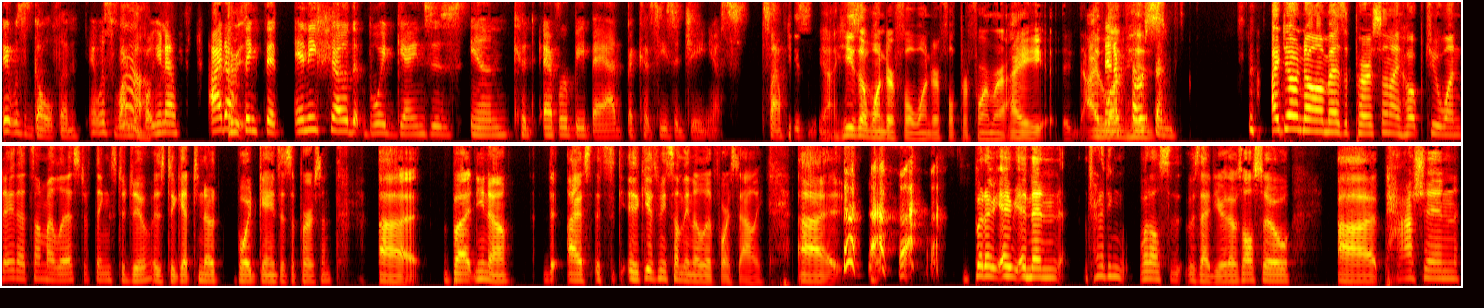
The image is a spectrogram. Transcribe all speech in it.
it was golden. It was wonderful. Yeah. You know, I don't I mean, think that any show that Boyd Gaines is in could ever be bad because he's a genius. So he's yeah, he's a wonderful, wonderful performer. I I and love his. I don't know him as a person. I hope to one day. That's on my list of things to do is to get to know Boyd Gaines as a person. Uh, but you know, I, it gives me something to live for, Sally. Uh, but I, and then I'm trying to think what else was that year. There was also uh, Passion,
